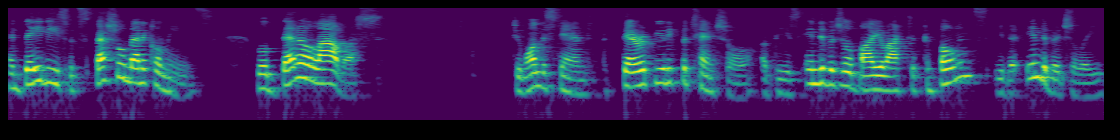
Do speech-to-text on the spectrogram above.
and babies with special medical needs will better allow us to understand the therapeutic potential of these individual bioactive components, either individually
